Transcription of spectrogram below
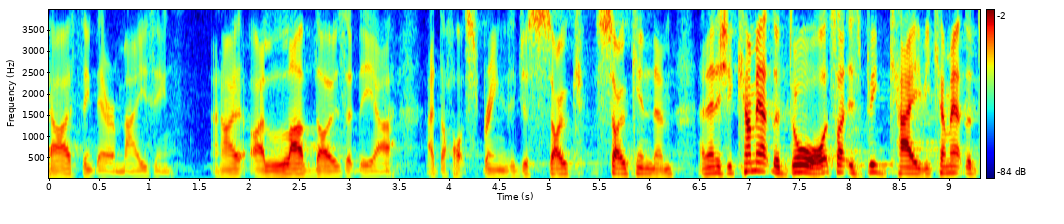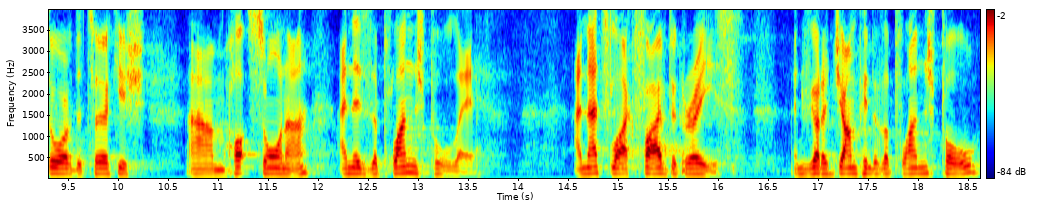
I think they're amazing. And I, I love those at the, uh, at the hot springs. You just soak, soak in them. And then as you come out the door, it's like this big cave. You come out the door of the Turkish um, hot sauna, and there's the plunge pool there. And that's like five degrees and you've got to jump into the plunge pool,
